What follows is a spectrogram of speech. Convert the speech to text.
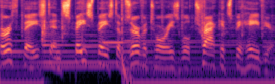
Earth-based and space-based observatories will track its behavior.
